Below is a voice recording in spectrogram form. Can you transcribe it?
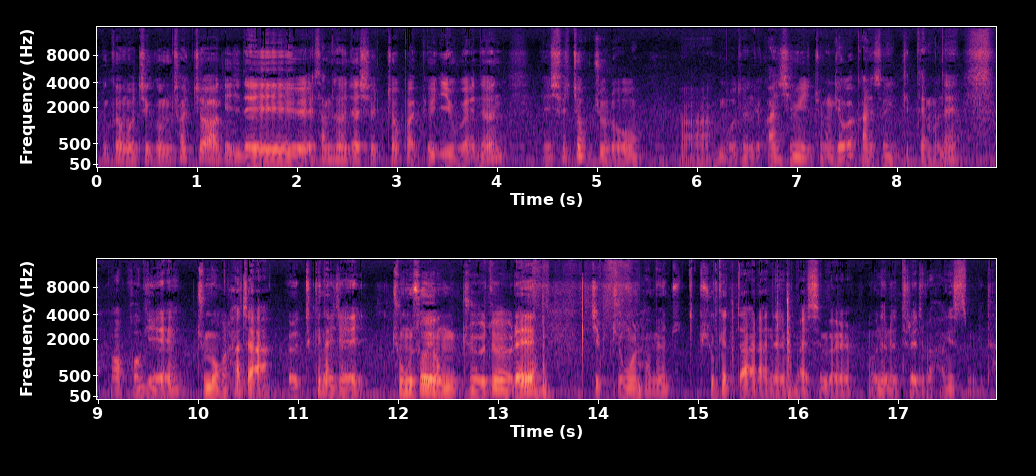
그러니까 뭐 지금 철저하게 내일 삼성전자 실적 발표 이후에는 실적주로 어, 모든 이제 관심이 좀 옮겨갈 가능성이 있기 때문에 어, 거기에 주목을 하자. 그리고 특히나 이제 중소형주들에 집중을 하면 좋- 좋겠다라는 말씀을 오늘은 드리도록 하겠습니다.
